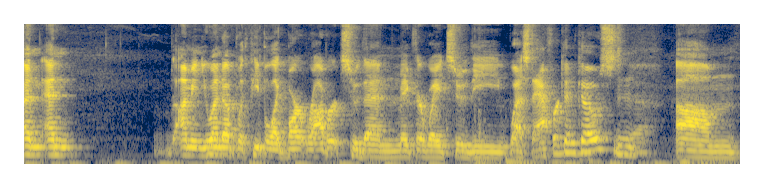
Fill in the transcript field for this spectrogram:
and and I mean, you end up with people like Bart Roberts who then make their way to the West African coast. Um,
